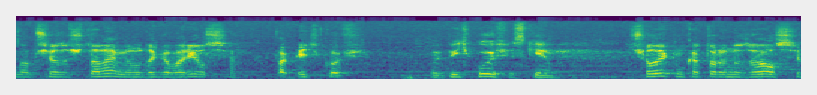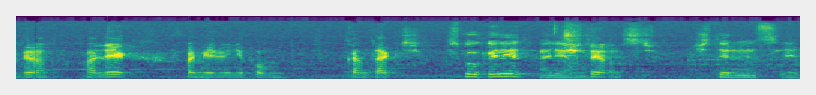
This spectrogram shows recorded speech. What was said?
Вообще за штанами, ну, договорился попить кофе. Попить кофе с кем? С человеком, который называл себя Олег, фамилию не помню, ВКонтакте. Сколько лет, Олег? 14. 14 лет.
